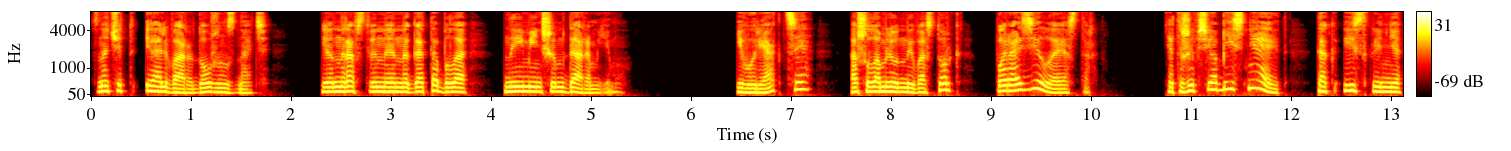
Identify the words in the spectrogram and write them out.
значит, и Альвара должен знать. Ее нравственная нагота была наименьшим даром ему. Его реакция, ошеломленный восторг, поразила Эстер. «Это же все объясняет», — так искренне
